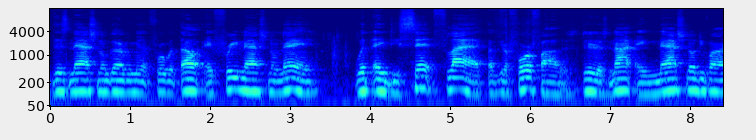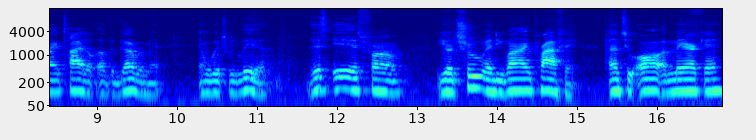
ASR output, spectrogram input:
this national government for without a free national name with a descent flag of your forefathers, there is not a national divine title of the government in which we live. This is from your true and divine prophet unto all American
